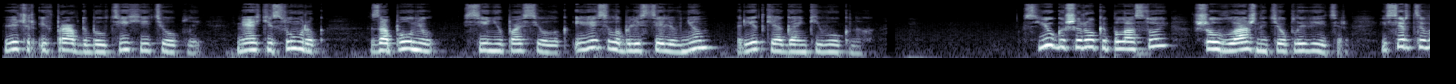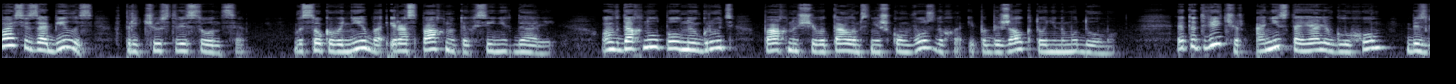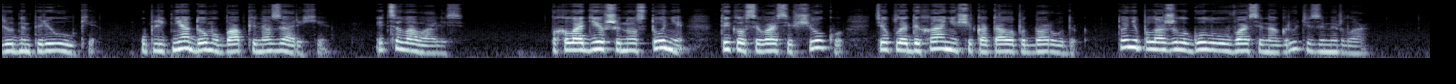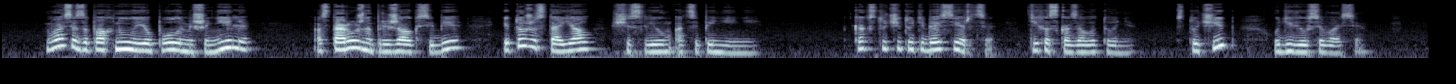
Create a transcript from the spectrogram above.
Вечер и вправду был тихий и теплый. Мягкий сумрак заполнил синюю поселок, и весело блестели в нем редкие огоньки в окнах. С юга широкой полосой шел влажный теплый ветер, и сердце Васи забилось в предчувствии солнца, высокого неба и распахнутых синих далей. Он вдохнул полную грудь пахнущего талым снежком воздуха и побежал к Тониному дому. Этот вечер они стояли в глухом безлюдном переулке — у плетня дома бабки Назарихи и целовались. Похолодевший нос Тони тыкался Васе в щеку, теплое дыхание щекотало подбородок. Тоня положила голову Васе на грудь и замерла. Вася запахнул ее полами шинели, осторожно прижал к себе и тоже стоял в счастливом оцепенении. «Как стучит у тебя сердце?» — тихо сказала Тоня. «Стучит?» — удивился Вася.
